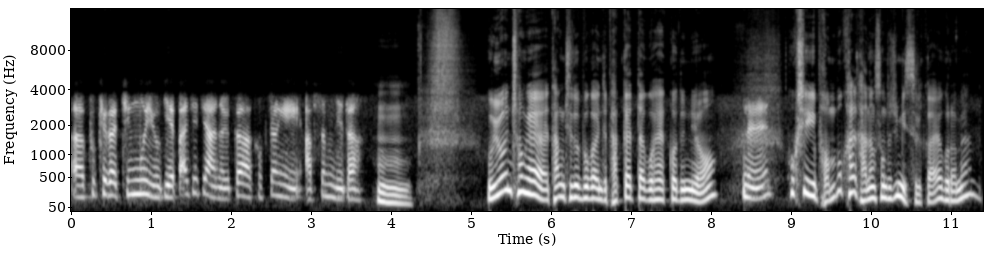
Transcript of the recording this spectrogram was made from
어, 국회가 직무유기에 빠지지 않을까 걱정이 앞섭니다. 음. 의원총회 당 지도부가 이제 바뀌었다고 했거든요. 네. 혹시 번복할 가능성도 좀 있을까요? 그러면?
